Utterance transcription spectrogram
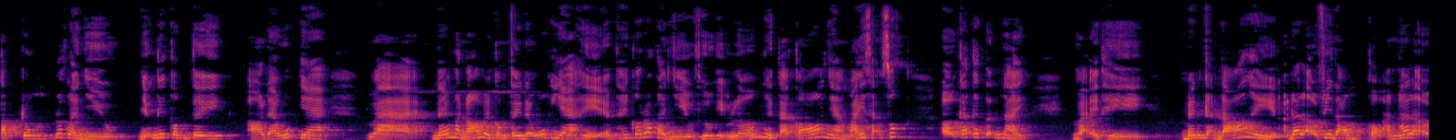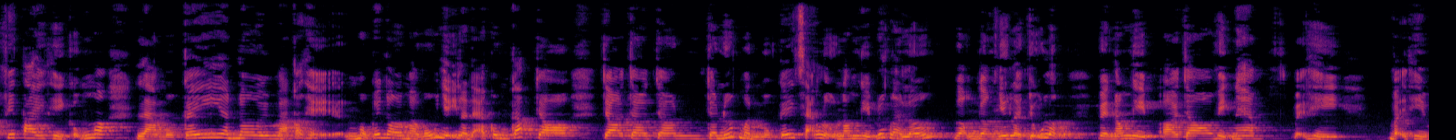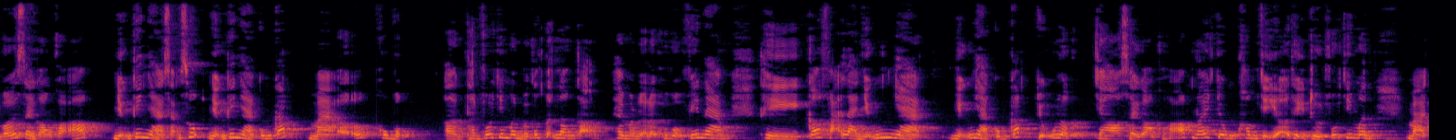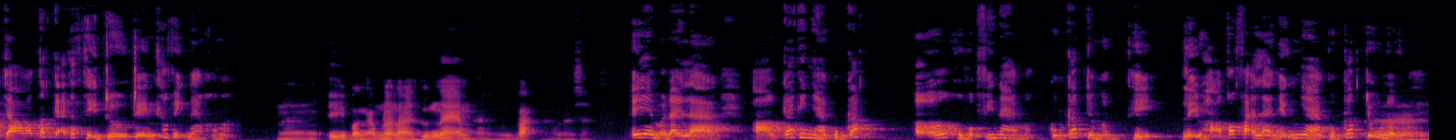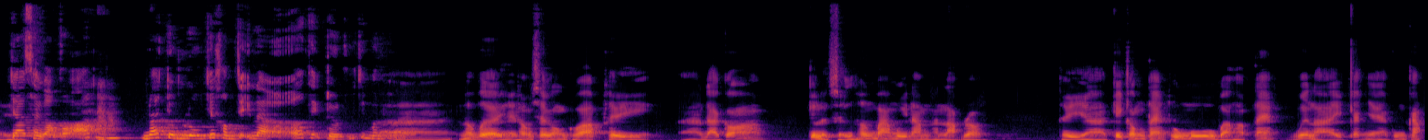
tập trung rất là nhiều những cái công ty uh, đa quốc gia. Và nếu mà nói về công ty đa quốc gia thì em thấy có rất là nhiều thương hiệu lớn người ta có nhà máy sản xuất ở các cái tỉnh này. Vậy thì bên cạnh đó thì đó là ở phía đông còn anh nói là ở phía tây thì cũng ờ, là một cái nơi mà có thể một cái nơi mà vốn dĩ là đã cung cấp cho cho cho cho cho nước mình một cái sản lượng nông nghiệp rất là lớn gần gần như là chủ lực về nông nghiệp uh, cho Việt Nam. Vậy thì vậy thì với Sài Gòn Co-op những cái nhà sản xuất những cái nhà cung cấp mà ở khu vực uh, thành phố Hồ Chí Minh và các tỉnh lân cận hay mình gọi là khu vực phía Nam thì có phải là những nhà những nhà cung cấp chủ lực cho Sài Gòn Co-op nói chung không chỉ ở thị trường Hồ Chí Minh mà cho tất cả các thị trường trên khắp Việt Nam không ạ? À, ý bà Ngọc nói là hướng Nam hay là hướng Bắc hay là sao? Ý em ở đây là uh, các cái nhà cung cấp ở khu vực phía Nam uh, cung cấp cho mình thì liệu họ có phải là những nhà cung cấp chủ lực à, cho Sài Gòn Co-op nói chung luôn chứ không chỉ là ở thị trường Hồ Chí Minh. À, nói về hệ thống Sài Gòn Co-op thì à, đã có cái lịch sử hơn 30 năm thành lập rồi thì à, cái công tác thu mua và hợp tác với lại các nhà cung cấp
